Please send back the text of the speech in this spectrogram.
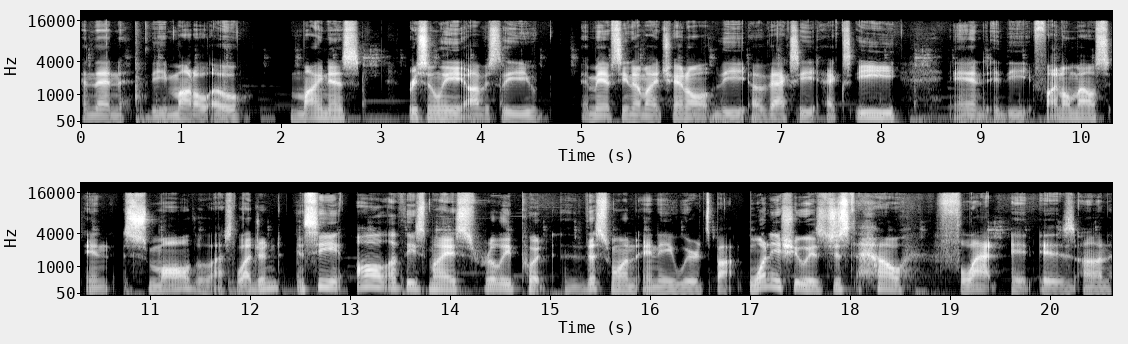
and then the Model O minus. Recently, obviously, you may have seen on my channel the uh, Vaxee XE and the Finalmouse in small, the last legend. And see, all of these mice really put this one in a weird spot. One issue is just how flat it is on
